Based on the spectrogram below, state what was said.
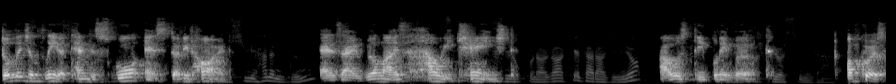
diligently attended school, and studied hard. As I realized how he changed, I was deeply moved. Of course,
